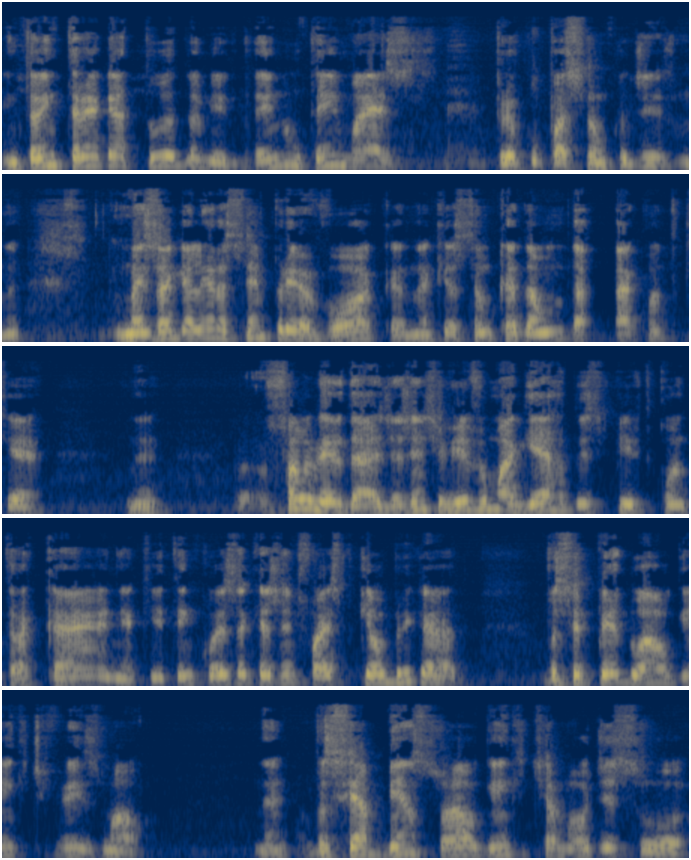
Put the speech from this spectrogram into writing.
Então entrega tudo, amigo, daí não tem mais preocupação com o dízimo. Né? Mas a galera sempre evoca na questão cada um dá quanto quer. Né? Fala a verdade, a gente vive uma guerra do espírito contra a carne aqui. Tem coisa que a gente faz porque é obrigado. Você perdoar alguém que te fez mal, né? Você abençoar alguém que te amaldiçoou.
